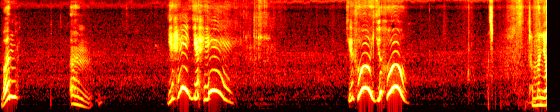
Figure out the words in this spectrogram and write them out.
뭔? 음. 예헤 예헤. 유후 유후. 잠만요.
